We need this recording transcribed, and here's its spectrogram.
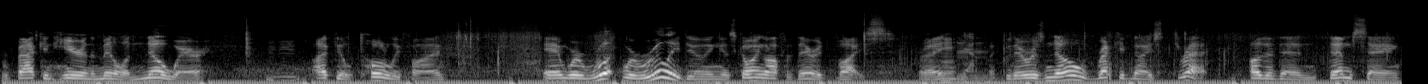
We're back in here in the middle of nowhere. Mm-hmm. I feel totally fine. And we're what we're really doing is going off of their advice, right? Mm-hmm. Like there was no recognized threat other than them saying,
